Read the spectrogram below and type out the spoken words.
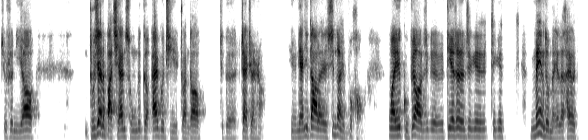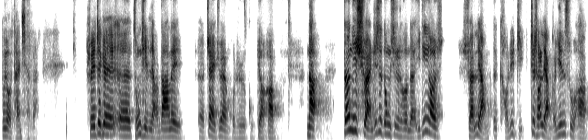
就是你要逐渐的把钱从这个 equity 转到这个债券上，因为年纪大了，心脏也不好，万一股票这个跌着，这个这个命都没了，还要不要谈钱了？所以这个呃，总体两大类，呃，债券或者是股票啊。那当你选这些东西的时候呢，一定要选两，考虑几至少两个因素啊。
